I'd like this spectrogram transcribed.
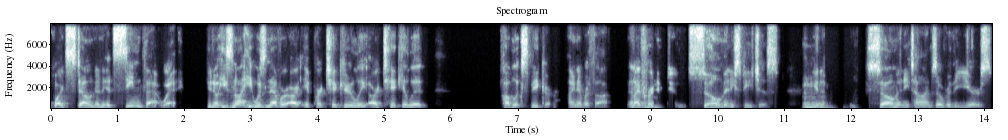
quite stoned, and it seemed that way. You know, he's not. He was never a a particularly articulate public speaker. I never thought, and I've heard him do so many speeches, you know, Mm. so many times over the years.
